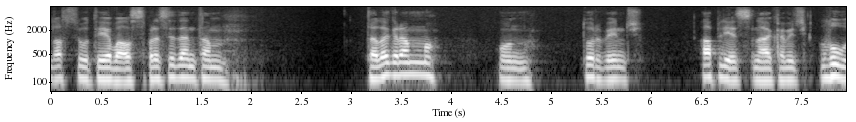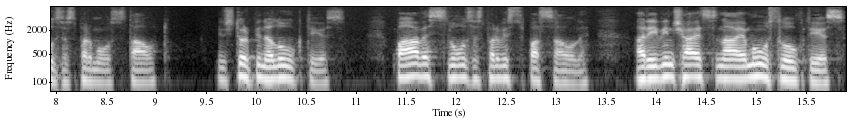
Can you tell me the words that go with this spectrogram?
un atsūtīja valsts prezidentam telegrammu, un tur viņš apliecināja, ka viņš lūdzas par mūsu tautu. Viņš turpina lūgties. Pāvests lūdzas par visu pasauli. Arī viņš aicināja mūs lūgties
